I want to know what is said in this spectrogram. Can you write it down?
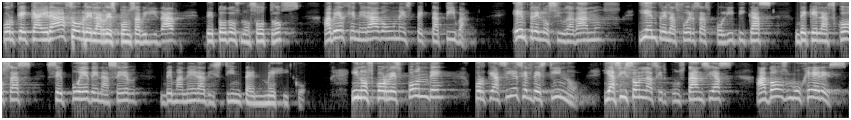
porque caerá sobre la responsabilidad de todos nosotros haber generado una expectativa entre los ciudadanos y entre las fuerzas políticas de que las cosas se pueden hacer de manera distinta en México. Y nos corresponde, porque así es el destino y así son las circunstancias, a dos mujeres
